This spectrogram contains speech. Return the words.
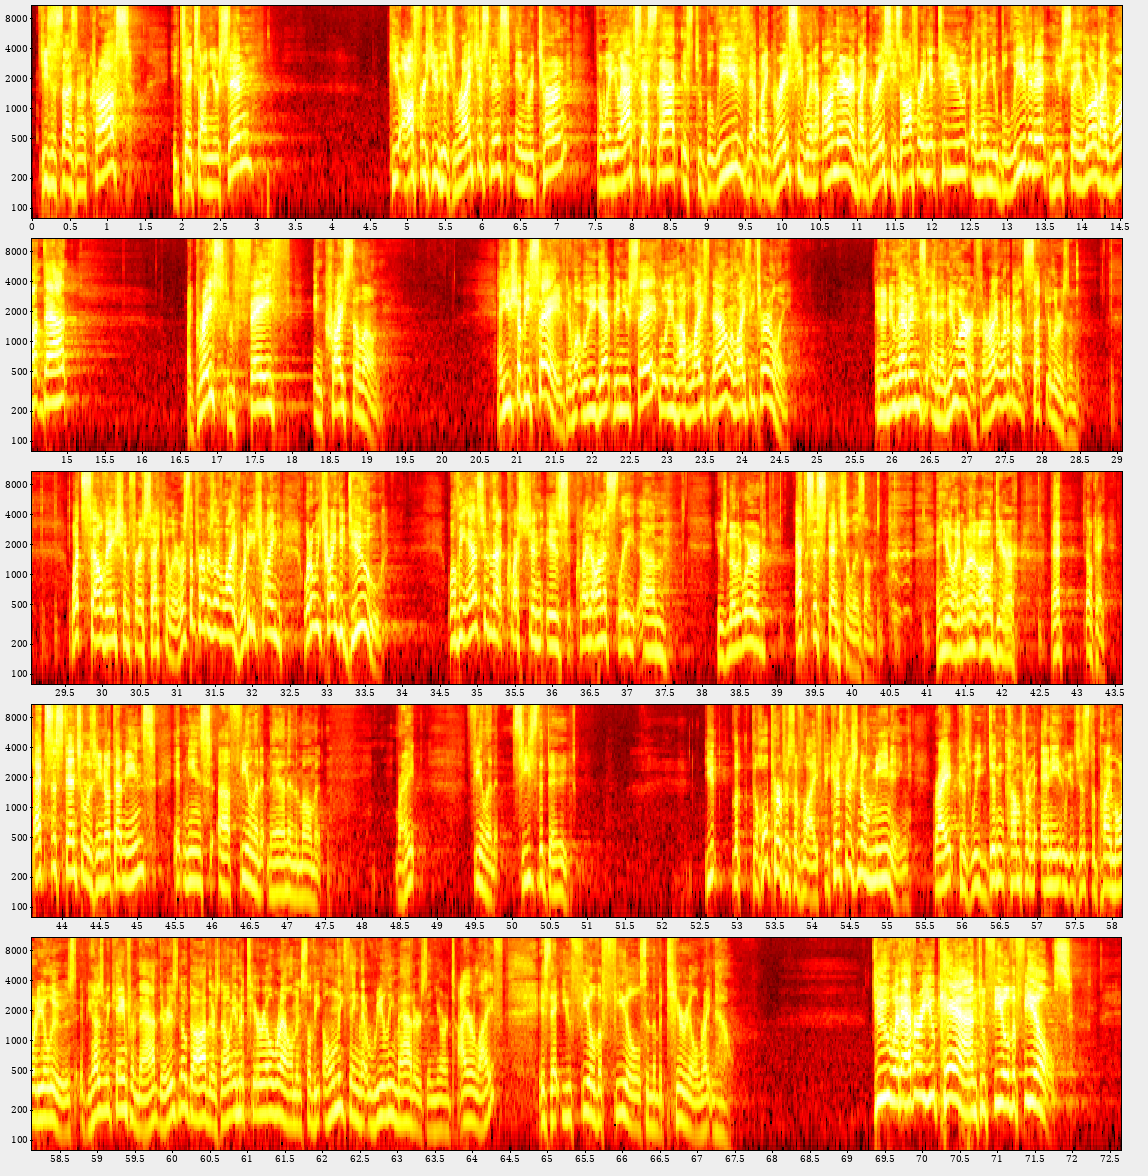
Jesus dies on a cross, he takes on your sin, he offers you his righteousness in return. The way you access that is to believe that by grace he went on there and by grace he's offering it to you, and then you believe in it and you say, Lord, I want that. By grace through faith in Christ alone. and you shall be saved. And what will you get when you're saved? Well, you have life now and life eternally in a new heavens and a new earth, all right? What about secularism? What's salvation for a secular? What's the purpose of life? What are you trying what are we trying to do? Well, the answer to that question is quite honestly, um, here's another word, existentialism. and you're like, what, oh dear, that, okay. Existentialism, you know what that means? It means uh, feeling it, man, in the moment, right? Feeling it. Seize the day. You, look, the whole purpose of life, because there's no meaning, right? Because we didn't come from any, just the primordial ooze. Because we came from that, there is no God, there's no immaterial realm. And so the only thing that really matters in your entire life is that you feel the feels in the material right now. Do whatever you can to feel the feels.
